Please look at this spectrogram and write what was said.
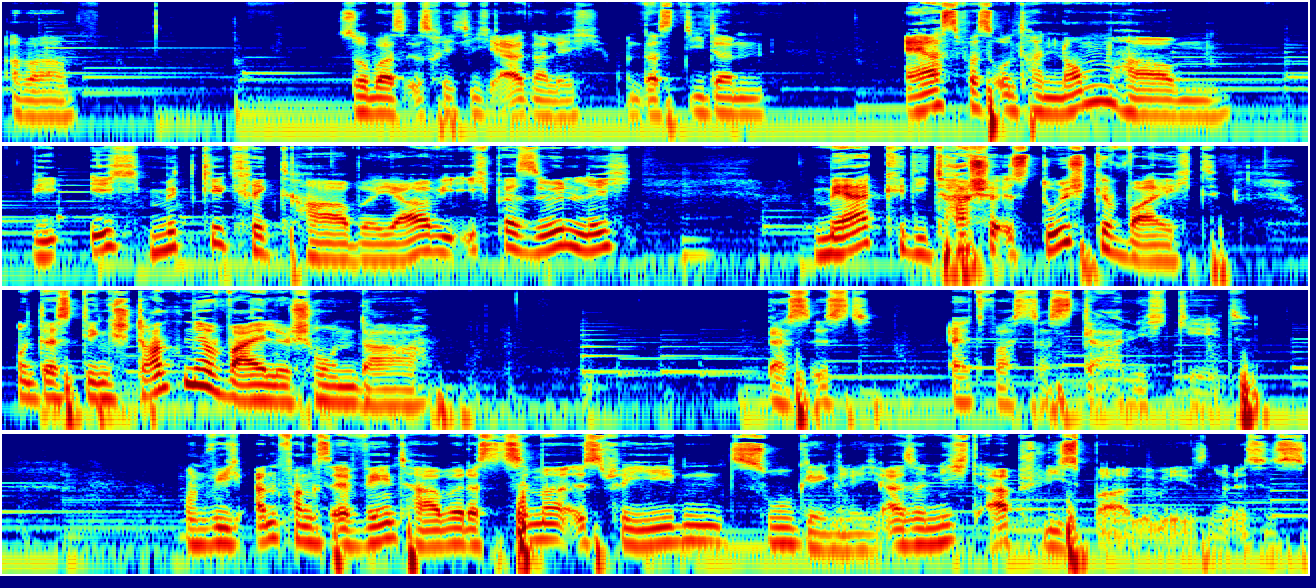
Aber sowas ist richtig ärgerlich. Und dass die dann erst was unternommen haben, wie ich mitgekriegt habe, ja, wie ich persönlich merke, die Tasche ist durchgeweicht und das Ding stand eine Weile schon da. Das ist etwas, das gar nicht geht. Und wie ich anfangs erwähnt habe, das Zimmer ist für jeden zugänglich, also nicht abschließbar gewesen. Und es ist,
